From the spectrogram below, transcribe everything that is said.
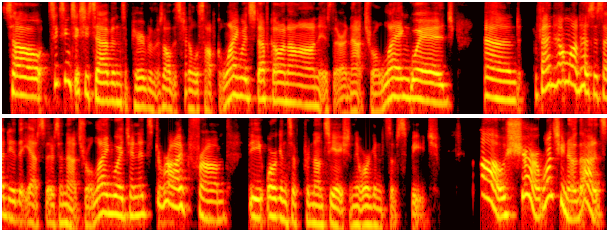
So 1667 is a period when there's all this philosophical language stuff going on. Is there a natural language? And Van Helmont has this idea that yes, there's a natural language, and it's derived from the organs of pronunciation, the organs of speech. Oh, sure. Once you know that, it's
